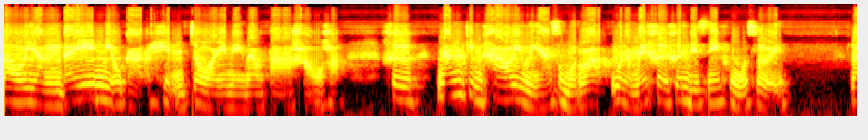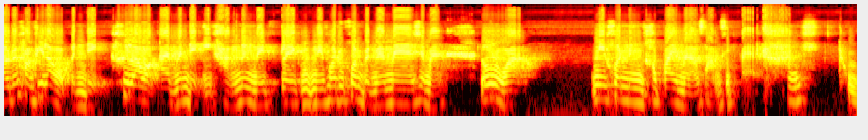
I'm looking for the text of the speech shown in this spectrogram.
เรายังได้มีโอกาสเห็นจอยในแววตาเขาค่ะ คือนั่งกินข้าวอยู่อย่างเงี้ย สมมติว่าอุ่นอะไม่เคยขึ้นดิสนีย์ครูซเลยแล้วด้วยความที่เราอะเป็นเด็ก คือเราอะกลายเป็นเด็กอีกครั้งหนึ่งในในกลุ่มนี้เพราะทุกคนเป็นแม่แม่ๆใช่ไหมแล้วบอกว่ามีคนหนึ่งเขาไปมาแล้วสามสิบแปดครั้ง ถูก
